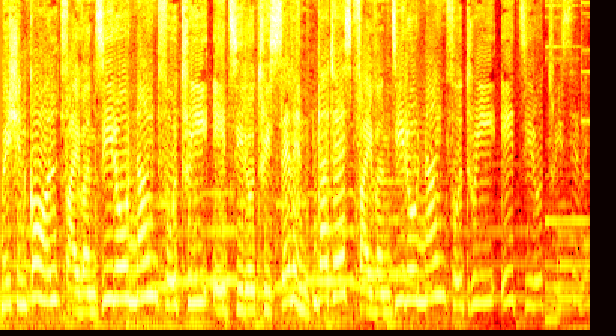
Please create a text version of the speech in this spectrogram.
Information call 510-943-8037. That is 510-943-8037.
